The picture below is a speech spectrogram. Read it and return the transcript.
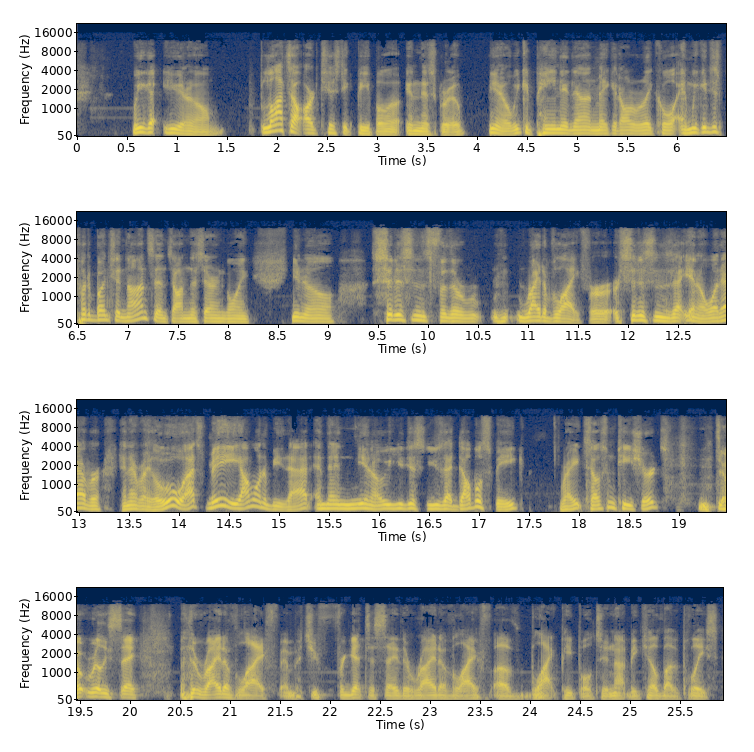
We got you know lots of artistic people in this group you know, we could paint it on, make it all really cool, and we could just put a bunch of nonsense on this there and going, you know, citizens for the right of life or, or citizens that you know whatever. And everybody oh that's me. I want to be that. And then you know you just use that double speak right? Sell some t-shirts. Don't really say the right of life but you forget to say the right of life of black people to not be killed by the police.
